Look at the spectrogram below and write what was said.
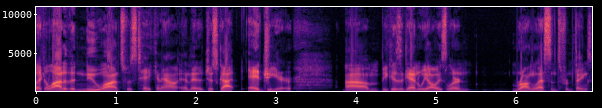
like a lot of the nuance was taken out, and then it just got edgier. Um, because again, we always learn wrong lessons from things.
